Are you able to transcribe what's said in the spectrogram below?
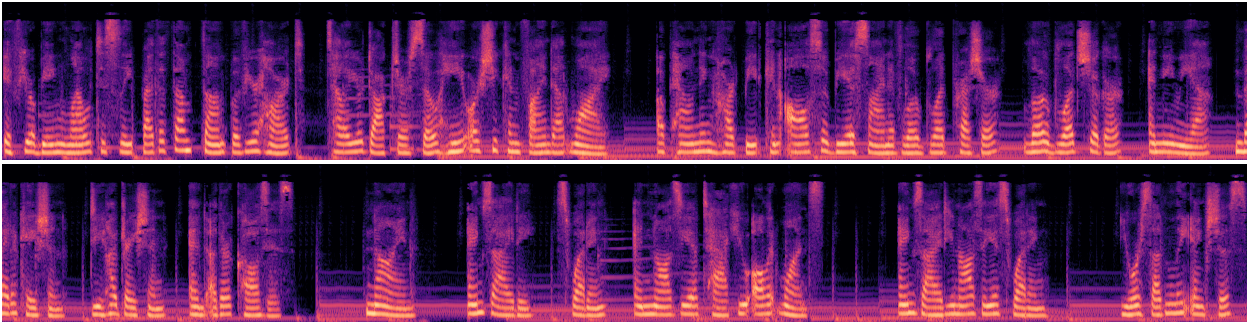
If you're being lulled to sleep by the thump thump of your heart, tell your doctor so he or she can find out why. A pounding heartbeat can also be a sign of low blood pressure, low blood sugar, anemia, medication, dehydration, and other causes. 9. Anxiety, sweating, and nausea attack you all at once. Anxiety, nausea, sweating. You're suddenly anxious,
